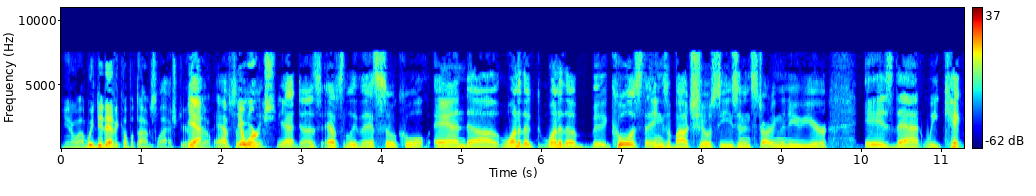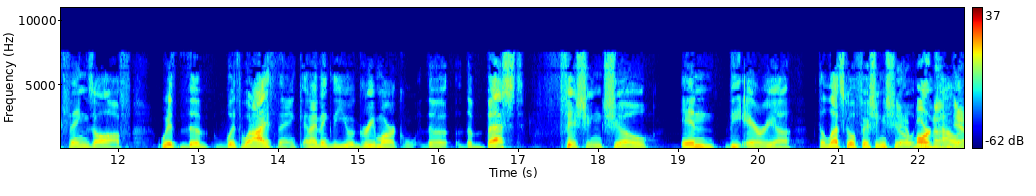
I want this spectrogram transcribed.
you know, we did that a couple times last year. Yeah, so absolutely. It works. Yeah, it does. Absolutely. That's so cool. And uh, one of the one of the uh, coolest things about show season and starting the new year is that we kick things off with the with what I think, and I think that you agree, Mark, the the best fishing show in the area, the Let's Go Fishing Show Yeah, bar in none. Yeah,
